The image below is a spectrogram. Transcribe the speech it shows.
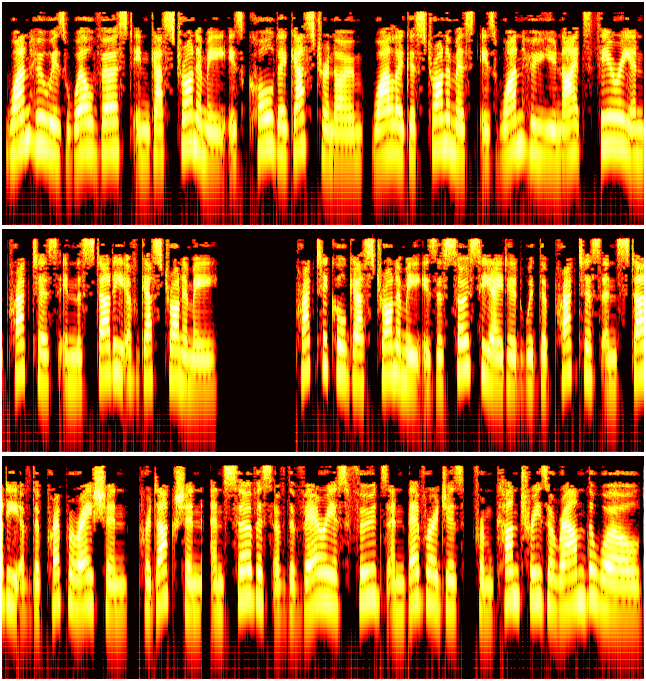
One who is well versed in gastronomy is called a gastronome, while a gastronomist is one who unites theory and practice in the study of gastronomy. Practical gastronomy is associated with the practice and study of the preparation, production, and service of the various foods and beverages, from countries around the world.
